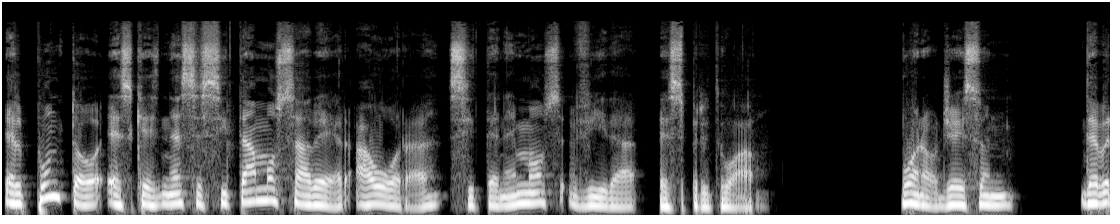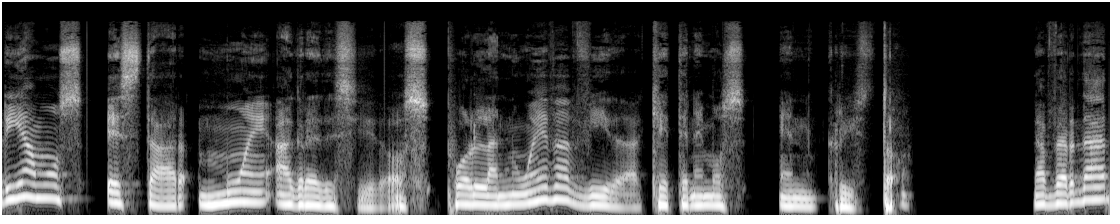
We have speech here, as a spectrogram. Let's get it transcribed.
El punto es que necesitamos saber ahora si tenemos vida espiritual. Bueno, Jason, deberíamos estar muy agradecidos por la nueva vida que tenemos en Cristo. La verdad,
